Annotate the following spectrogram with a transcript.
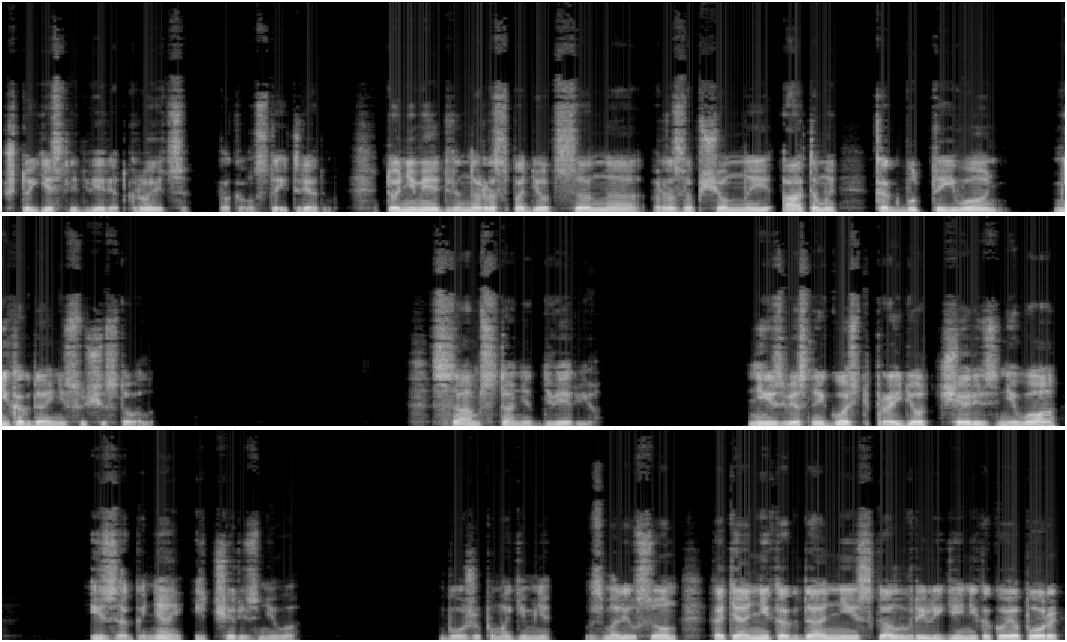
что если дверь откроется, пока он стоит рядом, то немедленно распадется на разобщенные атомы, как будто его никогда и не существовало. Сам станет дверью. Неизвестный гость пройдет через него из огня и через него. Боже, помоги мне, — взмолился он, хотя никогда не искал в религии никакой опоры.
